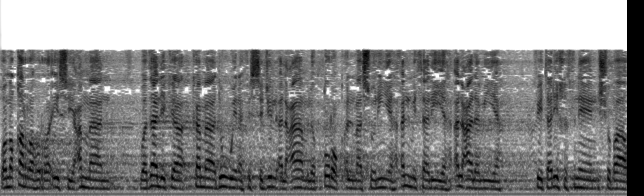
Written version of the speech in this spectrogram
ومقره الرئيسي عمان وذلك كما دون في السجل العام للطرق الماسونية المثالية العالمية في تاريخ 2 شباط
